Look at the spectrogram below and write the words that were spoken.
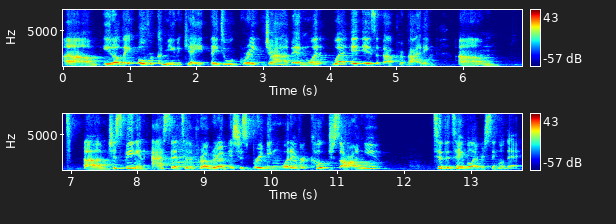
Um, you know, they over communicate. They do a great job. And what what it is about providing. Um, um, just being an asset to the program is just bringing whatever coach saw in you to the table every single day.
